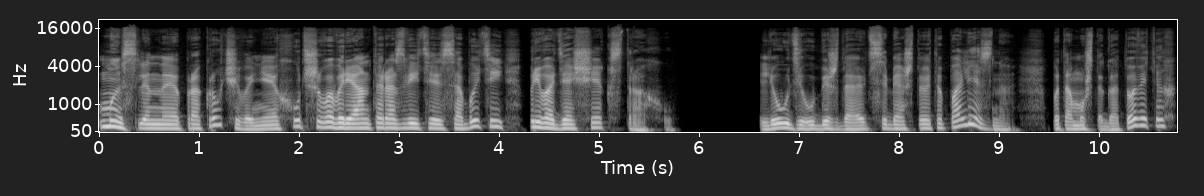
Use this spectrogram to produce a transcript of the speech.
Мысленное прокручивание худшего варианта развития событий, приводящее к страху. Люди убеждают себя, что это полезно, потому что готовит их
